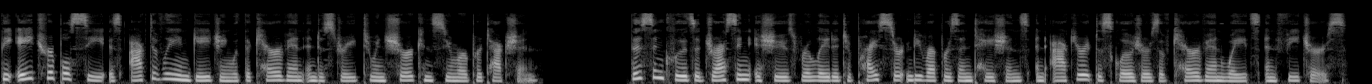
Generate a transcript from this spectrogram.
The ACCC is actively engaging with the caravan industry to ensure consumer protection. This includes addressing issues related to price certainty representations and accurate disclosures of caravan weights and features.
